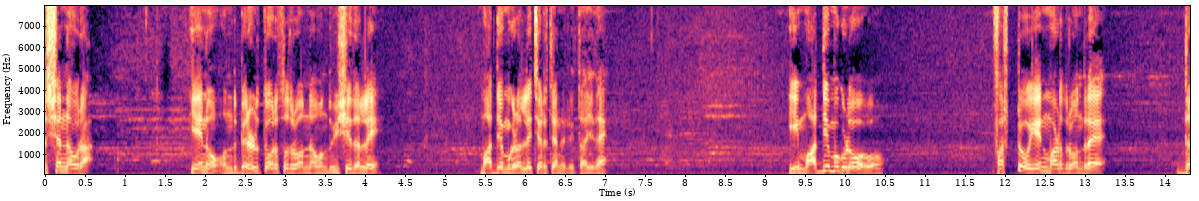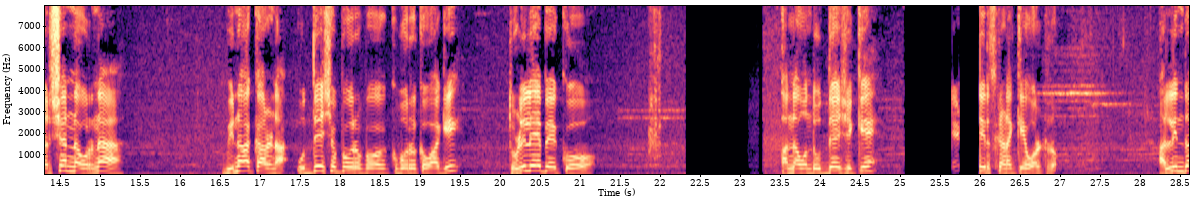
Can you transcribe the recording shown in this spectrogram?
ದರ್ಶನ್ ಅವರ ಏನು ಒಂದು ಬೆರಳು ತೋರಿಸಿದ್ರು ಅನ್ನೋ ಒಂದು ವಿಷಯದಲ್ಲಿ ಮಾಧ್ಯಮಗಳಲ್ಲಿ ಚರ್ಚೆ ನಡೀತಾ ಇದೆ. ಈ ಮಾಧ್ಯಮಗಳು ಫಸ್ಟು ಏನು ಮಾಡಿದ್ರು ಅಂದರೆ ದರ್ಶನ್ ಅವ್ರನ್ನ ವಿನಾಕಾರಣ, ಉದ್ದೇಶಪೂರ್ವಕವಾಗಿ ತುಳಿಲೇಬೇಕು ಅನ್ನೋ ಒಂದು ಉದ್ದೇಶಕ್ಕೆ ತೀರಿಸ್ಕೊಳಕ್ಕೆ ಹೊರಟರು. ಅಲ್ಲಿಂದ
